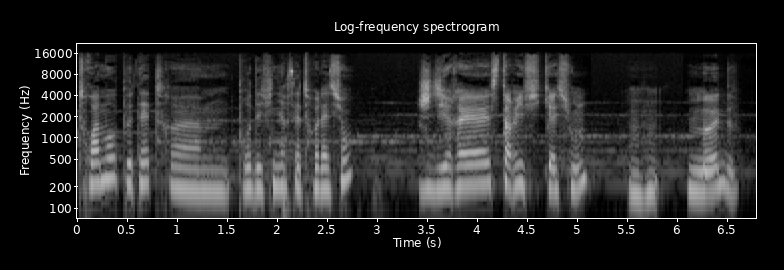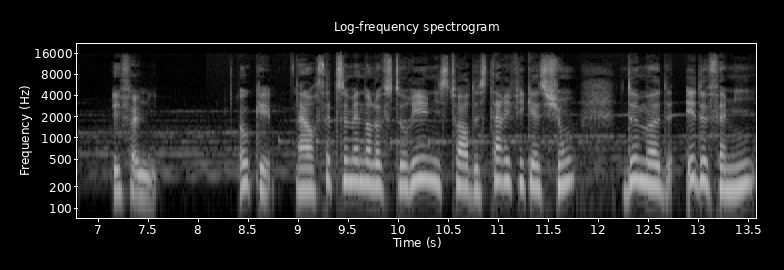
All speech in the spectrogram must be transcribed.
Trois mots peut-être euh, pour définir cette relation? Je dirais starification, Mhm. mode et famille. Ok, alors cette semaine dans Love Story, une histoire de starification, de mode et de famille,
